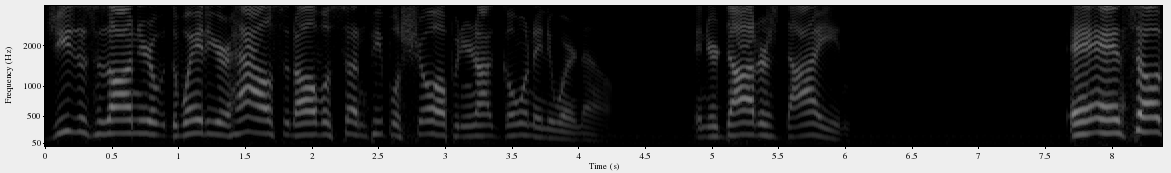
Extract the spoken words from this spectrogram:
Jesus is on your, the way to your house, and all of a sudden people show up, and you're not going anywhere now. And your daughter's dying. And so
